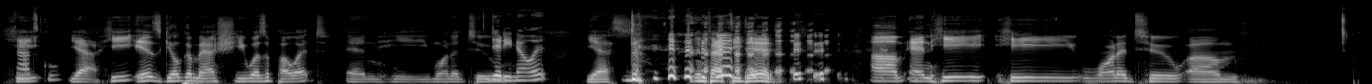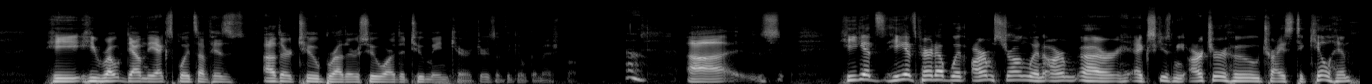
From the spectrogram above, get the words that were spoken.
He, that's cool. Yeah, he is Gilgamesh. He was a poet, and he wanted to. Did he know it? Yes. In fact, he did. Um, and he he wanted to. Um, he he wrote down the exploits of his other two brothers, who are the two main characters of the Gilgamesh book. Oh. Uh, he gets he gets paired up with Armstrong when Arm or excuse me Archer, who tries to kill him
